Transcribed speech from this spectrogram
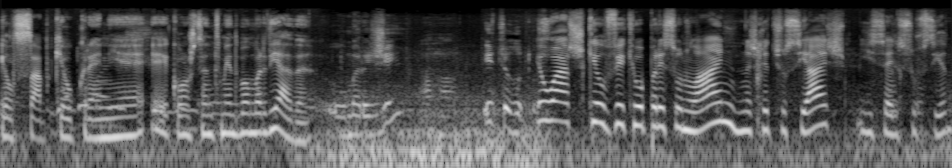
Ele sabe que a Ucrânia é constantemente bombardeada. Eu acho que ele vê que eu apareço online, nas redes sociais, e isso é-lhe suficiente.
